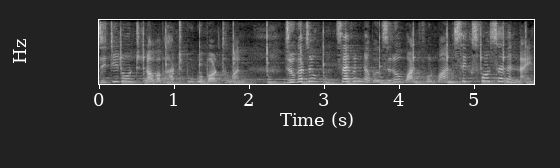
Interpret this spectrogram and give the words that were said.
জিটি রোড, নবাবহাট, পূর্ব বর্ধমান। যোগাযোগ seven double zero one four one six four seven nine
